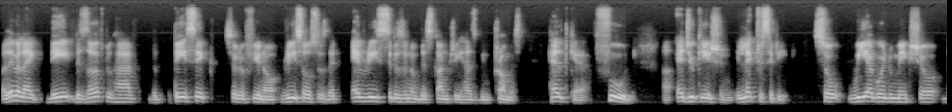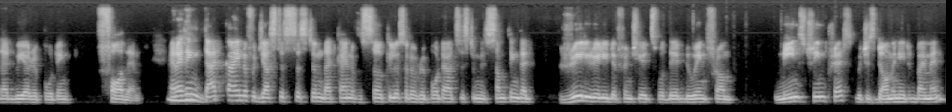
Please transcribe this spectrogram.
But they were like, they deserve to have the basic sort of, you know, resources that every citizen of this country has been promised healthcare, food, uh, education, electricity. So we are going to make sure that we are reporting for them. And I think that kind of a justice system, that kind of a circular sort of report out system is something that really, really differentiates what they're doing from mainstream press, which is dominated by men.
